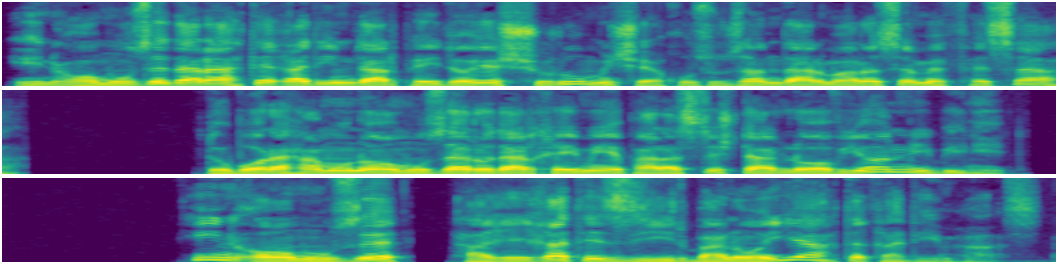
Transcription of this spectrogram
این آموزه در عهد قدیم در پیدای شروع میشه خصوصا در مراسم فسح. دوباره همون آموزه رو در خیمه پرستش در لاویان می‌بینید. این آموزه حقیقت زیربنایی عهد قدیم هست.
